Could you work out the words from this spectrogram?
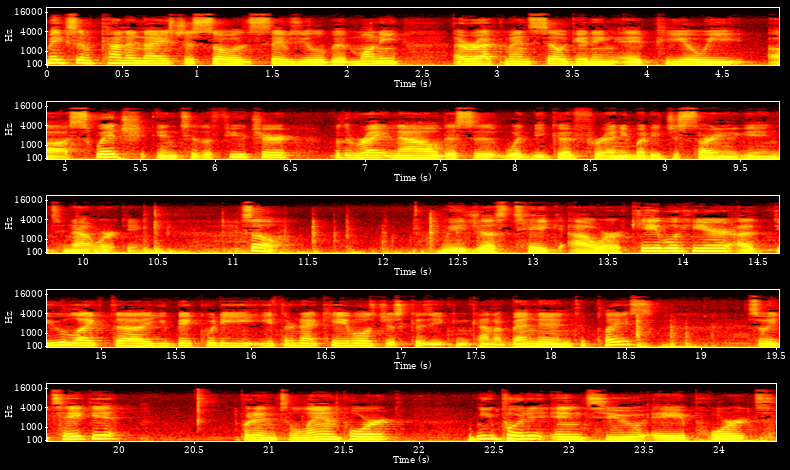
Makes it kind of nice just so it saves you a little bit of money. I recommend still getting a PoE uh, switch into the future, but right now this is, would be good for anybody just starting to get into networking. So we just take our cable here. I do like the Ubiquiti Ethernet cables just because you can kind of bend it into place. So we take it, put it into LAN port, and you put it into a port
